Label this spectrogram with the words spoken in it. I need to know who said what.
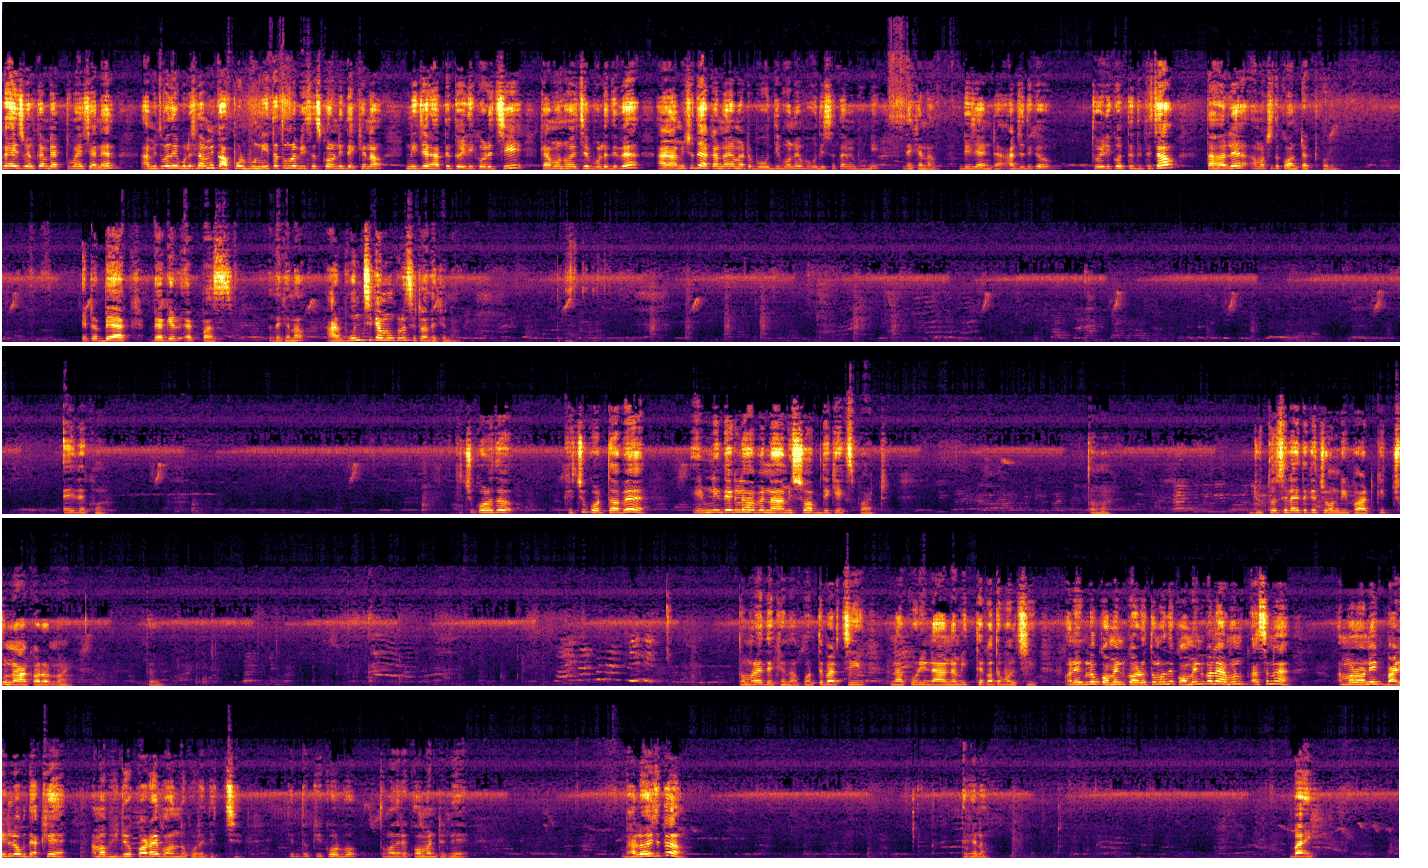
Speaker 1: Guys welcome back to my channel আমি তোমাদের বলেছিলাম আমি কাপড় বুনি, তা তোমরা বিশ্বাস করনি দেখে নাও। নিজের হাতে তৈরি করেছি, কেমন হয়েছে বলে দিবে। আর আমি শুধু একা নয়, আমার একটা বৌদি বোনে, বৌদির সাথে আমি বুনি। দেখে নাও ডিজাইনটা। আর যদি কেউ তৈরি করতে দিতে চাও, তাহলে আমার সাথে কন্ট্যাক্ট করো। এটা ব্যাগ, ব্যাগের এক পাশ। দেখে নাও। আর বুনছি কেমন করে, সেটাও দেখে নাও। দেখো। কিছু করে তো কিছু করতে হবে। এমনি দেখলে হবে না, আমি সব দিকে এক্সপার্ট তোমার। জুতো সেলাই থেকে চণ্ডী পাঠ, কিচ্ছু না করার নয়। তোমরাই দেখে নাও, করতে পারছি না, করি না না মিথ্যে কথা বলছি। অনেকগুলো কমেন্ট করো। তোমাদের কমেন্ট করলে এমন আসে না? আমার অনেক বাড়ির লোক দেখে আমার ভিডিও করাই বন্ধ করে দিচ্ছে। কিন্তু কি করব? তোমাদের কমেন্টে নিয়ে ভালো হয়েছে তো? দেখে নাও। বাই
